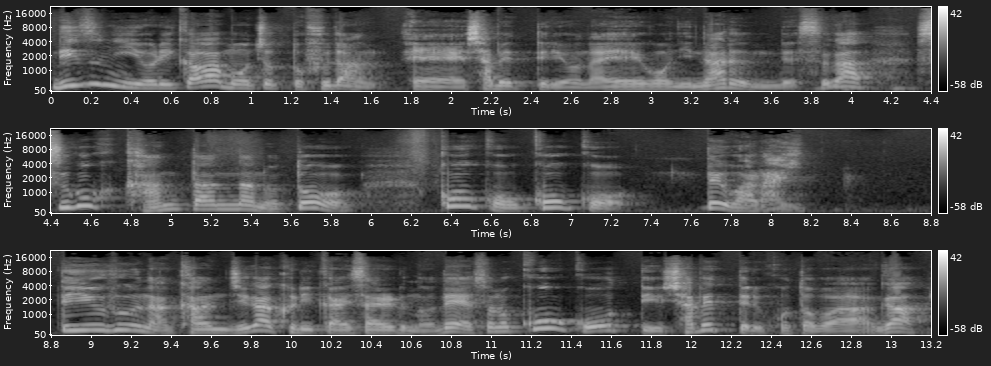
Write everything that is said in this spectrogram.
ディズニーよりかはもうちょっと普段えー、喋ってるような英語になるんですがすごく簡単なのとこうこうこうこうで笑いっていう風な感じが繰り返されるのでその「こうこう」っていう喋ってる言葉が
